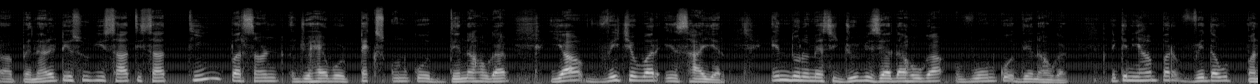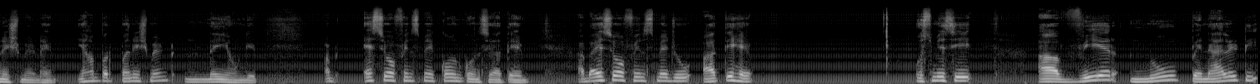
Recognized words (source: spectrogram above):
पेनल्टीज़ होगी, साथ ही साथ तीन परसेंट जो है वो टैक्स उनको देना होगा या विच एवर इज़ हायर इन दोनों में से जो भी ज़्यादा होगा, वो उनको देना होगा। लेकिन यहाँ पर विदाउट पनिशमेंट है। यहाँ पर पनिशमेंट नहीं होंगे। अब ऐसे ऑफेंस में कौन कौन से आते हैं? अब ऐसे ऑफेंस में जो आते हैं, उसमें से where no penalty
